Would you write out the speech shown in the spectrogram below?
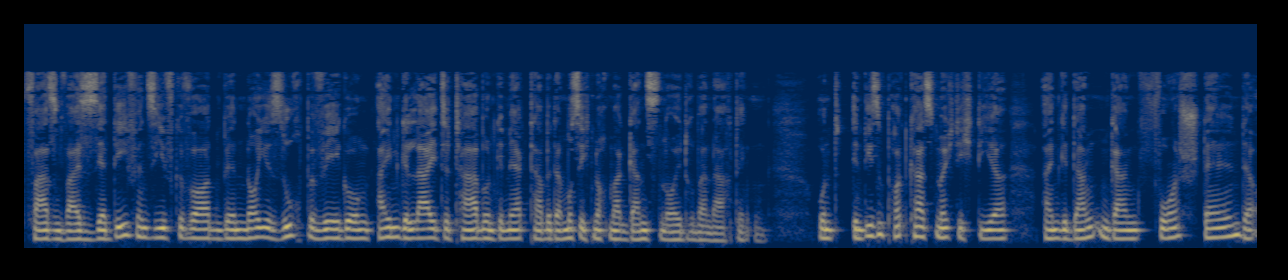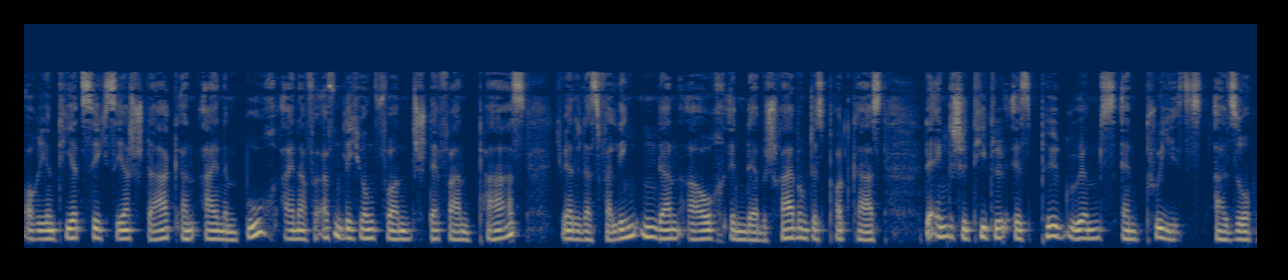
phasenweise sehr defensiv geworden bin, neue Suchbewegungen eingeleitet habe und gemerkt habe, da muss ich noch mal ganz neu drüber nachdenken. Und in diesem Podcast möchte ich dir einen Gedankengang vorstellen, der orientiert sich sehr stark an einem Buch, einer Veröffentlichung von Stefan Paas. Ich werde das verlinken dann auch in der Beschreibung des Podcasts. Der englische Titel ist Pilgrims and Priests, also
